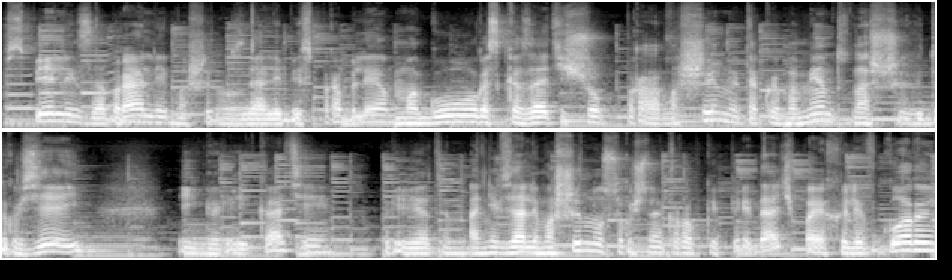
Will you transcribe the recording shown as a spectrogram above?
успели, забрали, машину сдали без проблем. Могу рассказать еще про машины. Такой момент у наших друзей, Игоря и Кати. Привет им. Они взяли машину с ручной коробкой передач, поехали в горы.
